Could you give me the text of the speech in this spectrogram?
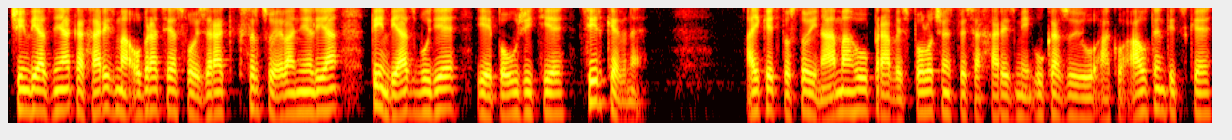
Čím viac nejaká charizma obracia svoj zrak k srdcu Evanielia, tým viac bude jej použitie cirkevné. Aj keď to stojí námahu, práve v spoločenstve sa charizmy ukazujú ako autentické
